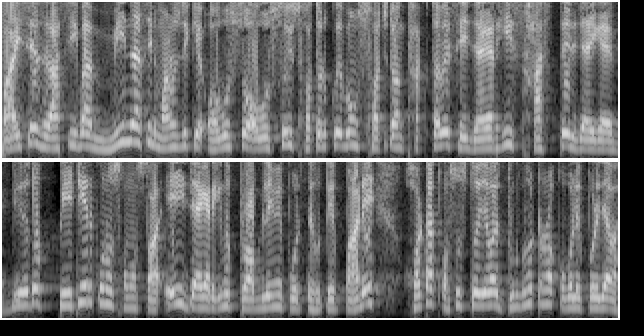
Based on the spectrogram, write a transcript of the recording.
পাইসেস রাশি বা মীন রাশির মানুষদেরকে অবশ্য অবশ্যই সতর্ক এবং সচেতন থাকতে হবে। সেই জায়গাটা কি? স্বাস্থ্যের জায়গায়। বিশেষত পেটের কোনো সমস্যা। এই জায়গাটা কিন্তু প্রবলেমে পড়তে হতে পারে। হঠাৎ অসুস্থ হয়ে যাওয়া, দুর্ঘটনা কবলে পড়ে যাওয়া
